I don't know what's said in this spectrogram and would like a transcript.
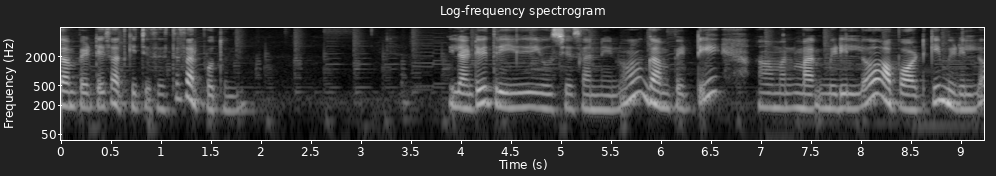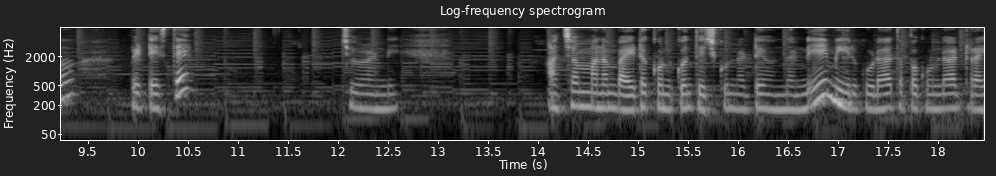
గమ్ పెట్టేసి అతికిచ్చేసేస్తే సరిపోతుంది. ఇలాంటివి త్రీ యూస్ చేశాను నేను. గమ్ పెట్టి మన మిడిల్లో ఆ పాట్కి మిడిల్లో పెట్టేస్తే చూడండి. అచ్చం మనం బయట కొనుక్కొని తెచ్చుకున్నట్టే ఉందండి. మీరు కూడా తప్పకుండా ట్రై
